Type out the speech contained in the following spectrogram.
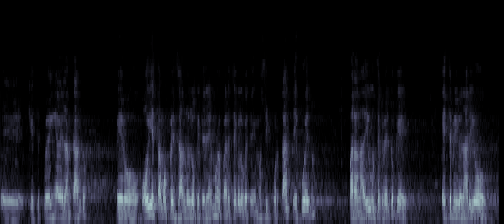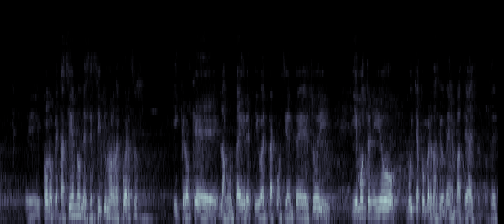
eh, que se pueden ir adelantando, pero hoy estamos pensando en lo que tenemos. Me parece que lo que tenemos es importante, es bueno. Para nadie es un secreto que este millonario, eh, con lo que está haciendo, necesita unos refuerzos y creo que la Junta Directiva está consciente de eso y, y hemos tenido muchas conversaciones en base a eso. Entonces,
